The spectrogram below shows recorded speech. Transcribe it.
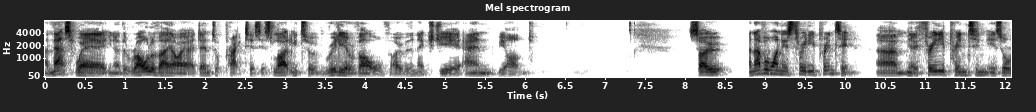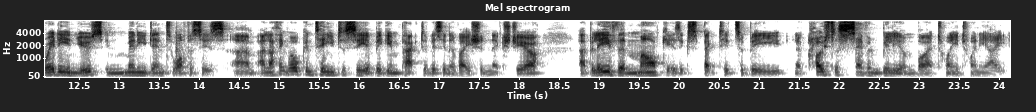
And that's where you know the role of AI at a dental practice is likely to really evolve over the next year and beyond. So another one is 3D printing. Um, you know, 3D printing is already in use in many dental offices, um, and I think we'll continue to see a big impact of this innovation next year. I believe the market is expected to be you know, close to seven billion by 2028.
